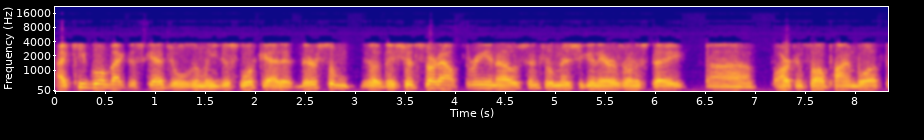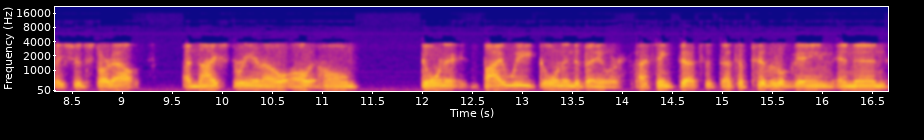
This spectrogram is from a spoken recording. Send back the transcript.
I keep going back to schedules, and when you just look at it, there's some. You know, they should start out three and zero. Oh, Central Michigan, Arizona State, uh, Arkansas, Pine Bluff. They should start out a nice three and zero, oh, all at home. Going in, bye week, going into Baylor. I think that's a, that's a pivotal game. And then,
